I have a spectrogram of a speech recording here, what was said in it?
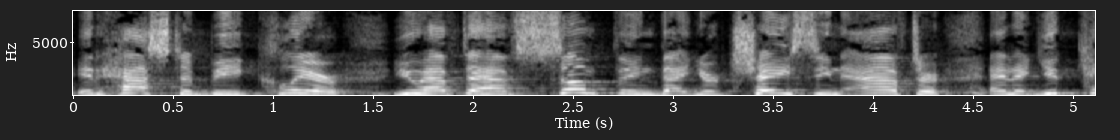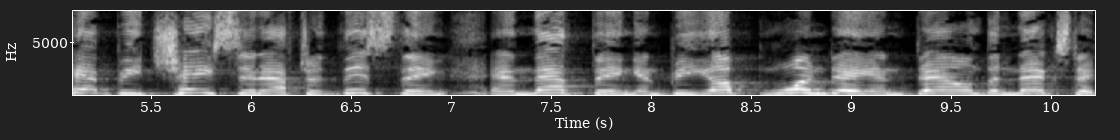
It has to be clear. You have to have something that you're chasing after. And you can't be chasing after this thing and that thing and be up one day and down the next day.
